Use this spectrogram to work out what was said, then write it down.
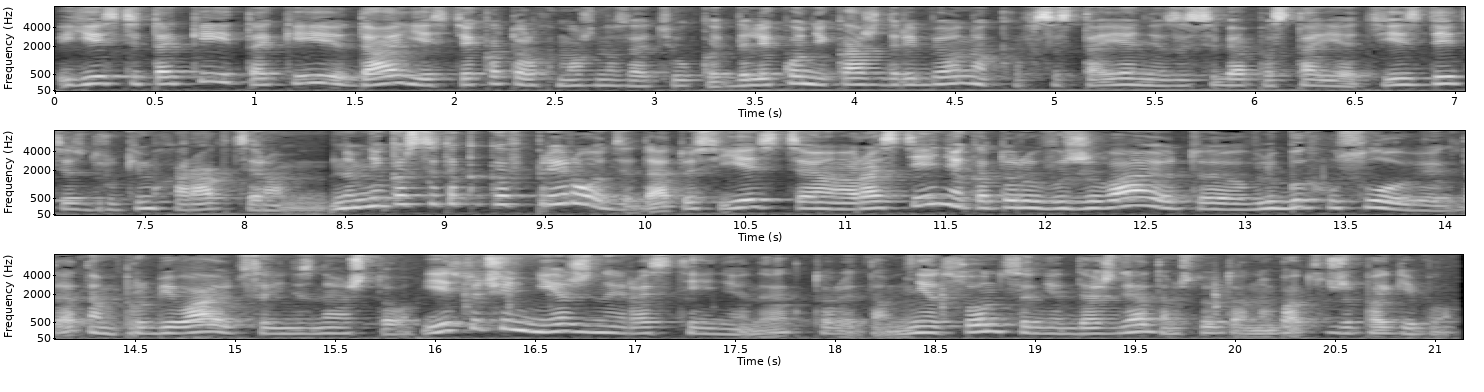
Есть и такие, и такие, да, есть те, которых можно затюкать. Далеко не каждый ребенок в состоянии за себя постоять. Есть дети с другим характером. Но мне кажется, это как и в природе, да, то есть есть э, растения, которые выживают э, в любых условиях условиях, да, там пробиваются и не знаю что. Есть очень нежные растения, да, которые там нет солнца, нет дождя, там что-то, оно бац, уже погибло.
